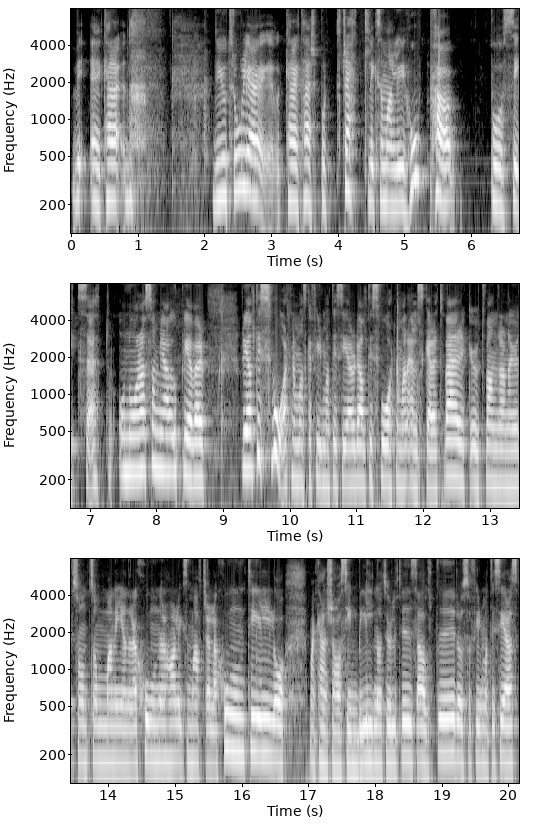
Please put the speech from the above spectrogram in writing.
vi- eh, det är ju otroliga karaktärsporträtt liksom allihopa på sitt sätt. Och några som jag upplever det är alltid svårt när man ska filmatisera och det är alltid svårt när man älskar ett verk. Utvandrarna är ju ett sånt som man i generationer har liksom haft relation till och man kanske har sin bild naturligtvis alltid och så filmatiseras.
